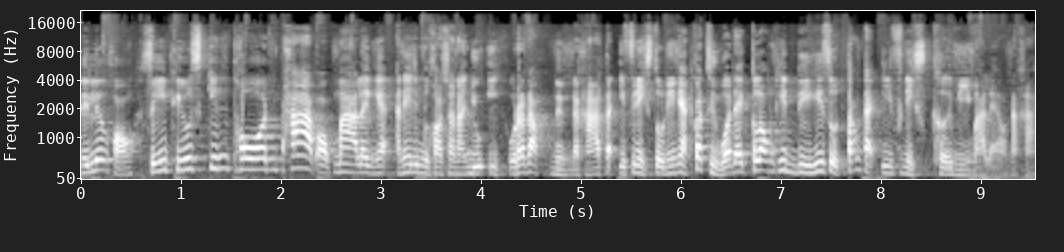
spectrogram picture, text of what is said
ในเรื่องของสีผิวสกินโทนภาพออกมาอะไรเงี้ยอันนี้จะมีความชำนาญอยู่อีกระดับหนึ่งนะคะ แต่ Infinix ตัวนี้เนี่ยก็ถือว่าได้กล้องที่ดีที่สุดตั้งแต่ Infinix เคยมีมาแล้วนะคะ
